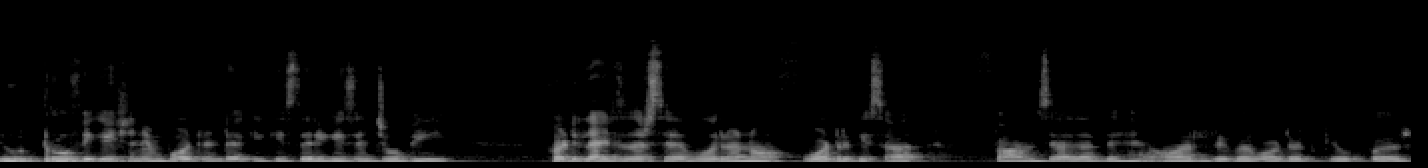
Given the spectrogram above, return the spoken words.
यूट्रोफिकेशन इंपॉर्टेंट है कि किस तरीके से जो भी फर्टिलाइजर्स है वो रन ऑफ़ वाटर के साथ फार्म से आ जाते हैं और रिवर वाटर के ऊपर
